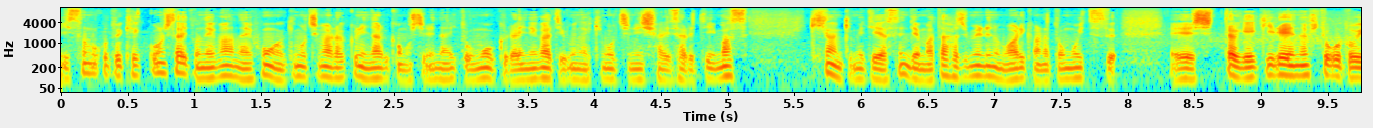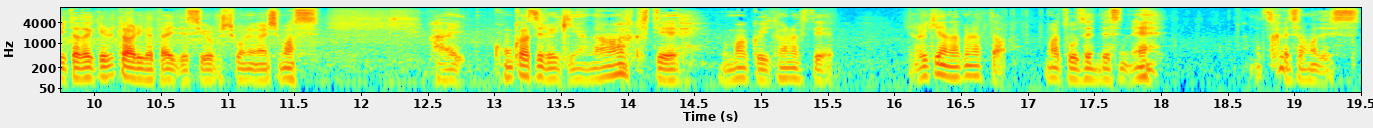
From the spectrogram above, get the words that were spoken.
いっそのこと結婚したいと願わない方が気持ちが楽になるかもしれないと思うくらいネガティブな気持ちに支配されています。期間決めて休んでまた始めるのもありかなと思いつつ、えー、知った激励の一言をいただけるとありがたいです。よろしくお願いします。はい。婚活歴が長くて、うまくいかなくて、やる気がなくなった。まあ当然ですね。お疲れ様です。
